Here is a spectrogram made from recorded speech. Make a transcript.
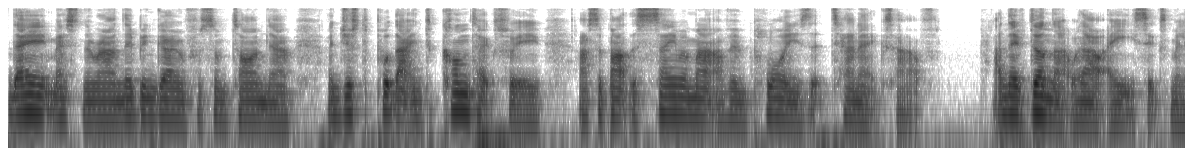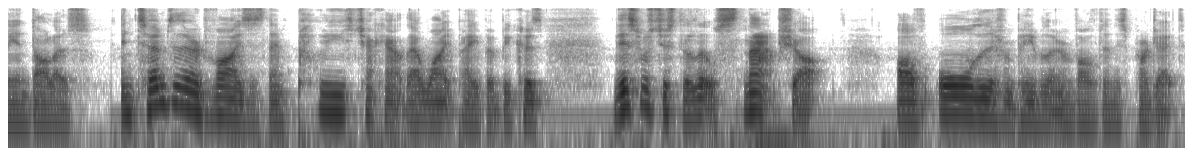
they ain't messing around. They've been going for some time now. And just to put that into context for you, that's about the same amount of employees that TenX have. And they've done that without $86 million. In terms of their advisors, then please check out their white paper because this was just a little snapshot of all the different people that are involved in this project.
